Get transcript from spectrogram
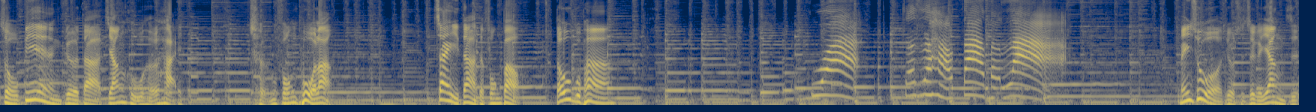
走遍各大江湖河海，乘风破浪，再大的风暴。都不怕。哇，这是好大的浪！没错，就是这个样子。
